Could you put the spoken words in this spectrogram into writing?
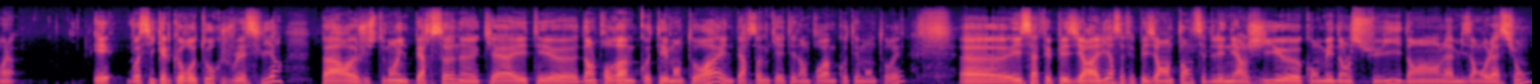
Voilà. Et voici quelques retours que je vous laisse lire par euh, justement une personne euh, qui a été euh, dans le programme côté mentorat une personne qui a été dans le programme côté mentoré. et ça fait plaisir à lire, ça fait plaisir à entendre. C'est de l'énergie qu'on met dans le suivi, dans la mise en relation.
